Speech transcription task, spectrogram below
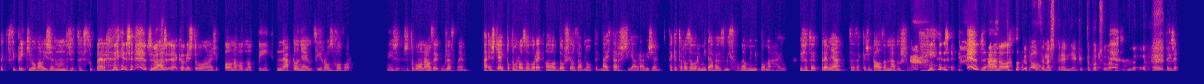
tak si prikyvovali, že, mm, že to je super. že, že, že, ako vieš, to bolo že plnohodnotný, naplňajúci rozhovor. Že, že to bolo naozaj úžasné. A ešte aj po tom rozhovore uh, došiel za mnou ten najstarší a vraví, že takéto rozhovory mi dávajú zmysel, veľmi mi pomáhajú. Že to je pre mňa, to je také, že balzam na dušu. že, že áno. To balzam až pre mňa, keď to počúvam. takže,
